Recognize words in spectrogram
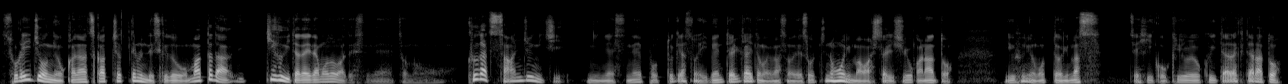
それ以上にお金は使っちゃってるんですけど、まあ、ただ、寄付いただいたものはですね、その、9月30日にですね、ポッドキャストのイベントやりたいと思いますので、そっちの方に回したりしようかなというふうに思っております。ぜひご協力いただけたらと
